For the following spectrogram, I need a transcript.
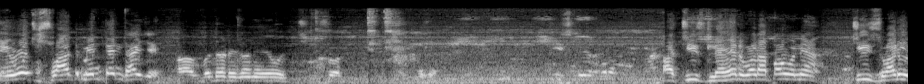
એવો જ સ્વાદ મેન્ટેન થાય છે. હા બધા ઠેકાણે એવો જ સ્વાદ. આ ચીઝ લહેર વડાપાઉં અને ચીઝ વાળી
